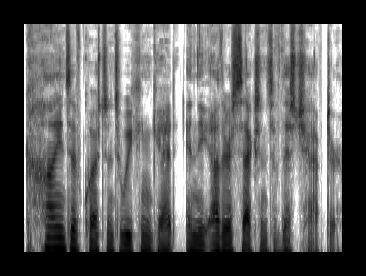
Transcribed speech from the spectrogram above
kinds of questions we can get in the other sections of this chapter.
